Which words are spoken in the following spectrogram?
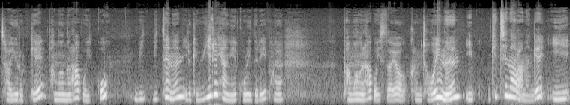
자유롭게 방황을 하고 있고 밑, 밑에는 이렇게 위를 향해 고리들이 바, 방황을 하고 있어요. 그럼 저희는 이 키치너라는 게 이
